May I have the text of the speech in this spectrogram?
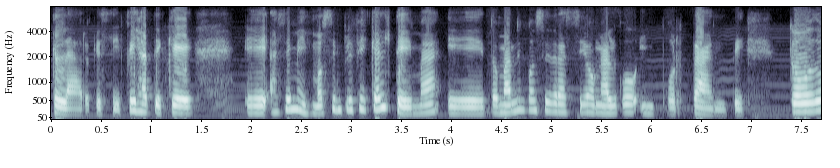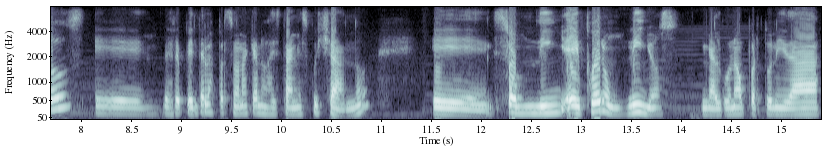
Claro que sí. Fíjate que eh, asimismo simplifica el tema eh, tomando en consideración algo importante. Todos, eh, de repente las personas que nos están escuchando, eh, son eh, fueron niños en alguna oportunidad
